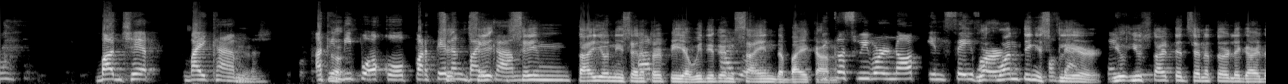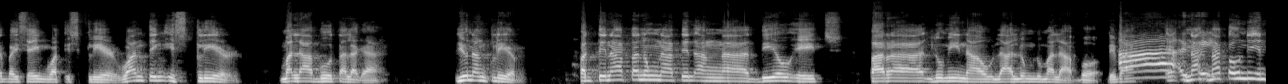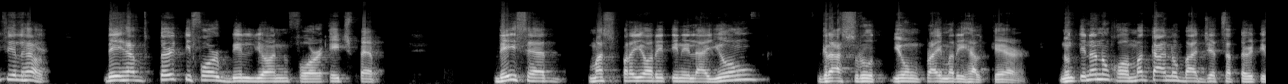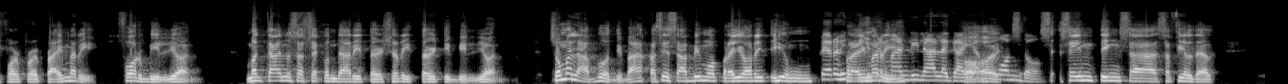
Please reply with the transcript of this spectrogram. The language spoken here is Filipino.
budget BICAM. Yes. At No. hindi po ako parte Sa- ng sa- BICAM same tayo ni Senator Pia. We didn't tayo. sign the BICAM. because we were not in One, favor. one thing is clear. You, you started Senator Legarda by saying what is clear. One thing is clear. Malabo talaga. Yun ang clear. Pag tinatanong natin ang ah, DOH para luminaw, lalong lumalabo. Di ba? Ah, Eh, not, okay. not only in PhilHealth. They have 34 billion for HPEP. They said mas priority nila yung grassroots, yung primary healthcare. Nung tinanong ko, magkano budget sa 34 for primary? 4 billion. Magkano sa secondary, tertiary? 30 billion. So malabo, di ba? Kasi sabi mo, priority yung pero hindi primary. naman nilalagay ang Oo, pondo. same thing sa sa PhilHealth.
